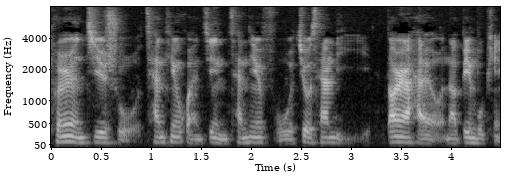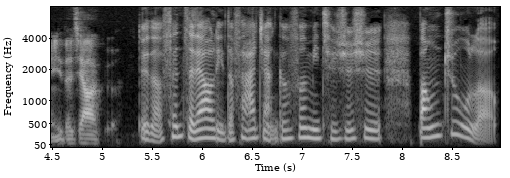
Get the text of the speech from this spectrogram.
烹饪技术、餐厅环境、餐厅服务、就餐礼仪，当然还有那并不便宜的价格。对的，分子料理的发展跟风靡其实是帮助了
